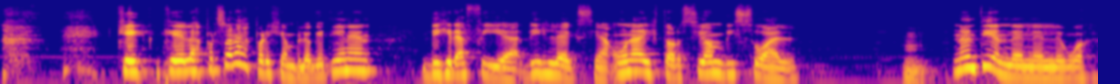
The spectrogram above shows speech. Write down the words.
Que, que las personas, por ejemplo, que tienen disgrafía, dislexia, una distorsión visual, Mm. no entienden el lenguaje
